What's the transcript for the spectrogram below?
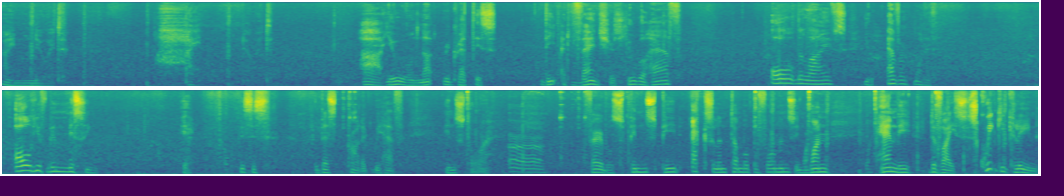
I knew it. I knew it. Ah, you will not regret this. The adventures you will have. All the lives you ever wanted. All you've been missing. Here, this is the best product we have in store. Variable spin speed, excellent tumble performance in one handy device. Squeaky clean.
